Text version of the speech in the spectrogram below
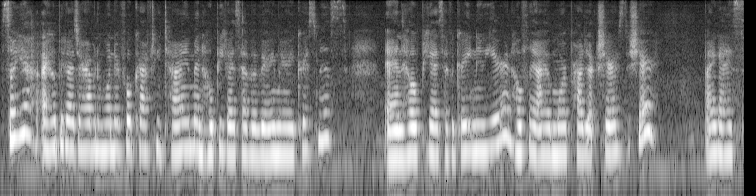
So yeah, I hope you guys are having a wonderful crafty time and hope you guys have a very Merry Christmas. And hope you guys have a great new year and hopefully I have more project shares to share. Bye guys.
